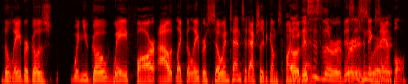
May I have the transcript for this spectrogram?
the labor goes when you go way far out, like the labor is so intense, it actually becomes funny. Oh, this is the reverse. This is an where- example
